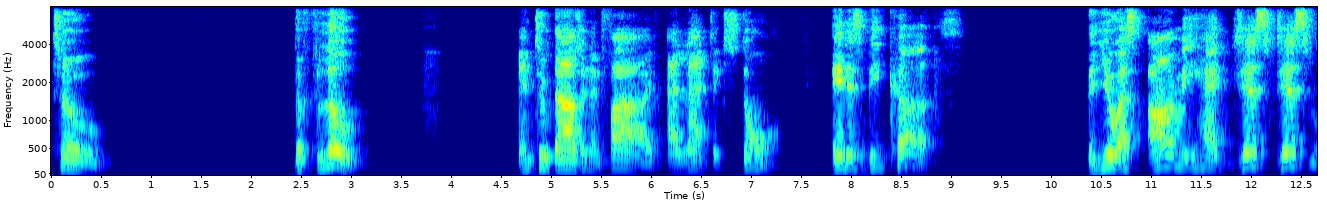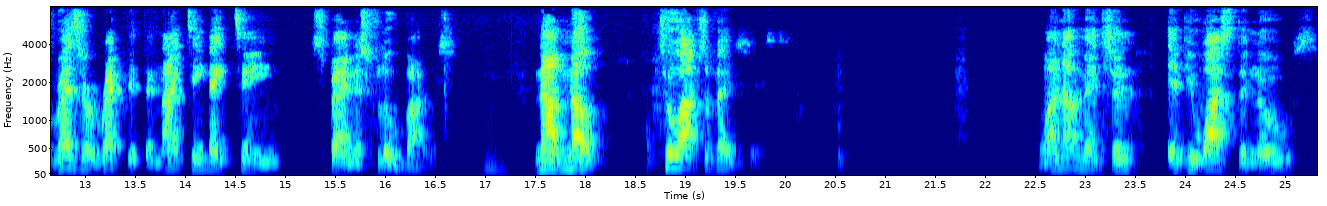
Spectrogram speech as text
to the flu in 2005 Atlantic storm? It is because the U.S. Army had just just resurrected the 1918 Spanish flu virus. Hmm. Now, note two observations. One I mentioned, if you watch the news,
